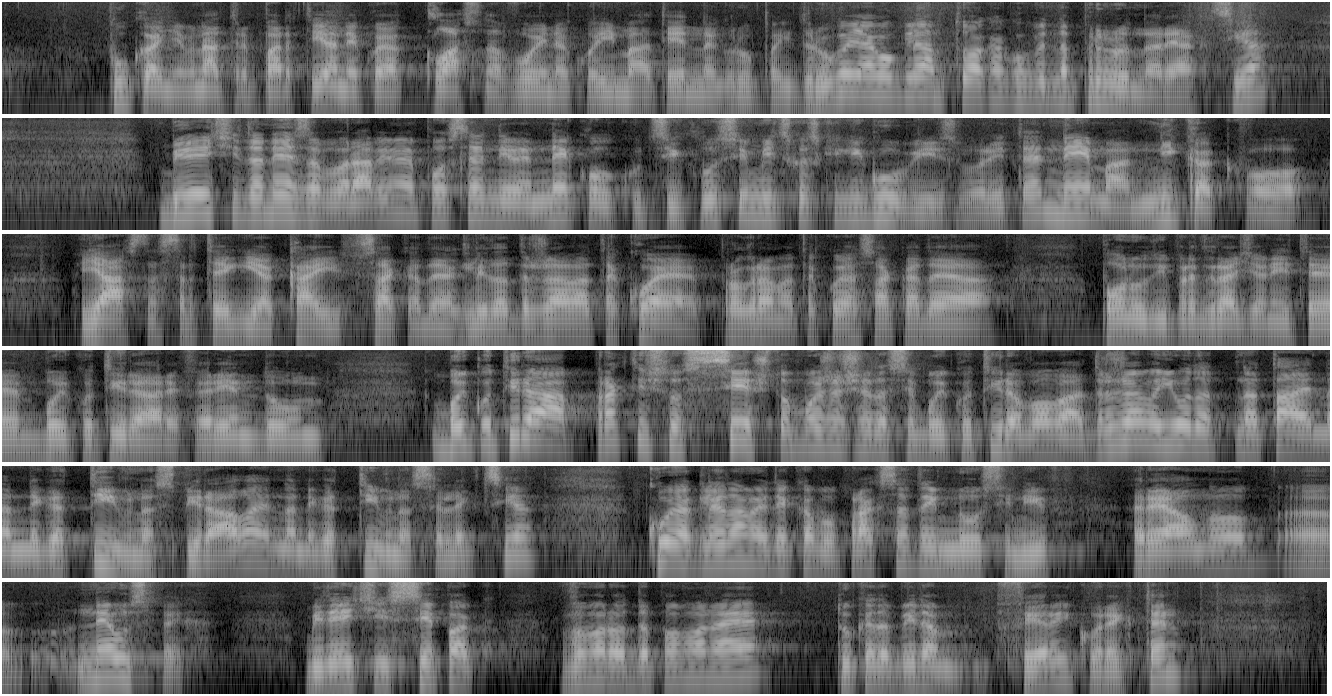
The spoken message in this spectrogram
пукање внатре партија, некоја класна војна која имаат една група и друга, ја го гледам тоа како една природна реакција. Бидејќи да не заборавиме, последниве неколку циклуси Мицкоски ги губи изборите, нема никакво јасна стратегија кај сака да ја гледа државата, која е програмата која сака да ја понуди пред граѓаните, бойкотира референдум, бойкотира практично се што можеше да се бойкотира во оваа држава и одат на таа една негативна спирала, една негативна селекција, која гледаме дека во праксата им носи нив реално е, неуспех. Бидејќи сепак ВМРО ДПМН е, тука да бидам фер и коректен,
